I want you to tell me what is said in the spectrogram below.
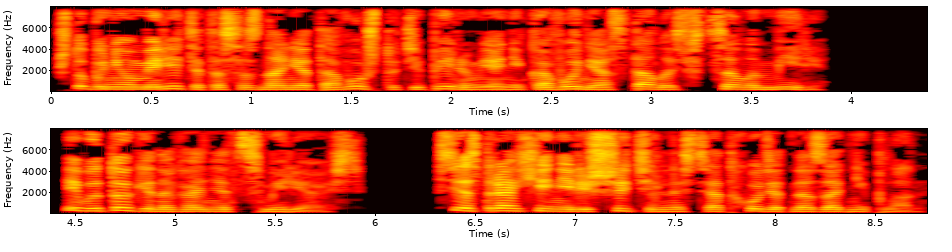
чтобы не умереть от осознания того, что теперь у меня никого не осталось в целом мире. И в итоге, наконец, смиряюсь. Все страхи и нерешительность отходят на задний план.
